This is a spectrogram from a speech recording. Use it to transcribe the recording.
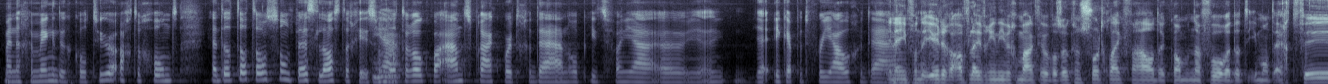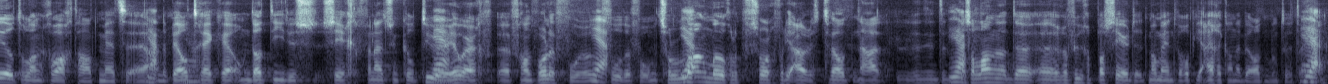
met een gemengde cultuurachtergrond, ja, dat dat dan soms best lastig is. Omdat er ook wel aanspraak wordt gedaan op iets van ja, uh, ja, ik heb het voor jou gedaan. In een van de eerdere afleveringen die we gemaakt hebben, was ook zo'n soortgelijk verhaal. Daar kwam naar voren dat iemand echt veel te lang gewacht had met uh, aan de bel trekken. Omdat die dus zich vanuit zijn cultuur heel erg uh, verantwoordelijk voelde, voelde voor om het zo lang mogelijk te zorgen voor die ouders. Terwijl, nou, het was al lang de uh, revue gepasseerd, het moment waarop je eigenlijk aan de bel had moeten trekken.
